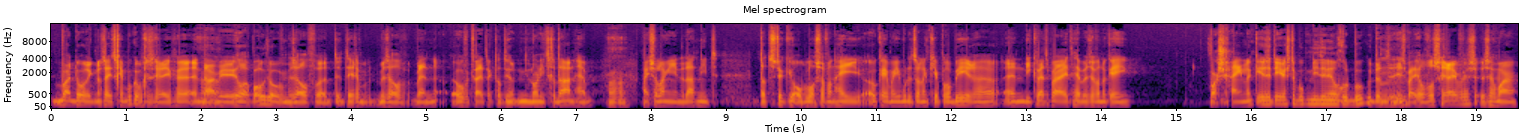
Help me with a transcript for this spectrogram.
waardoor ik nog steeds geen boek heb geschreven. En daar weer heel erg boos over mezelf, eh, te- tegen mezelf ben. Over het feit dat ik dat nog niet gedaan heb. Maar zolang je inderdaad niet dat stukje oplossen van... hé, hey, oké, maar je moet het wel een keer proberen. En die kwetsbaarheid hebben ze van... oké, waarschijnlijk is het eerste boek niet een heel goed boek. Dat is bij heel veel schrijvers, zeg maar.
